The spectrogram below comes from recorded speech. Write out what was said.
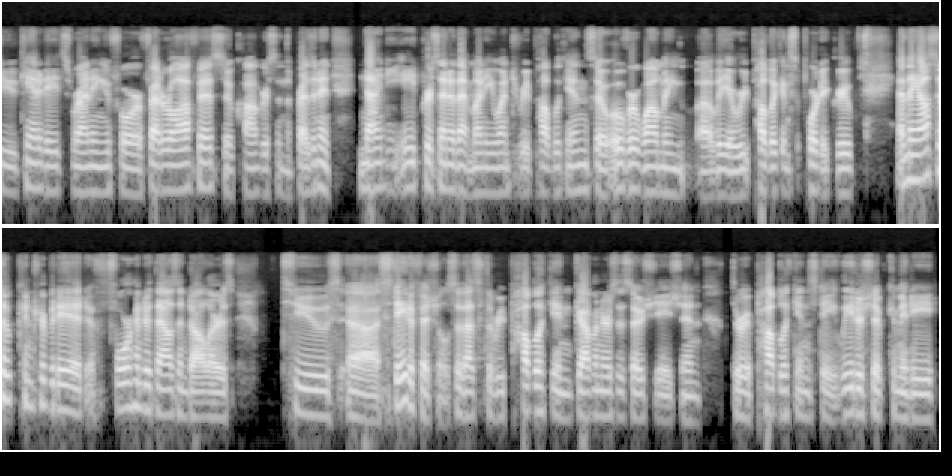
to candidates running for federal office, so Congress and the president. Ninety eight percent of that money went to Republicans, so overwhelmingly a Republican supported group. And they also contributed four hundred thousand dollars to uh, state officials. So that's the Republican Governors Association, the Republican State Leadership Committee,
